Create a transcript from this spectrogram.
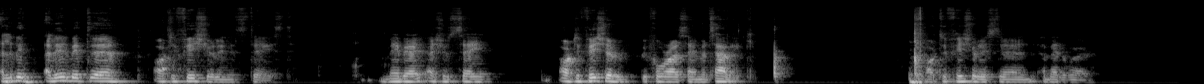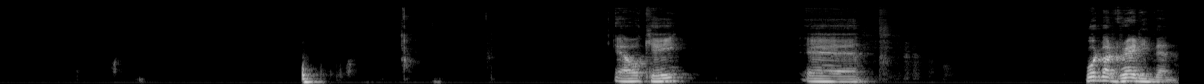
A little bit a little bit uh, artificial in its taste. Maybe I, I, should say artificial before I say metallic. Artificial is uh, a better word. Yeah, okay. Uh, what about grading then?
